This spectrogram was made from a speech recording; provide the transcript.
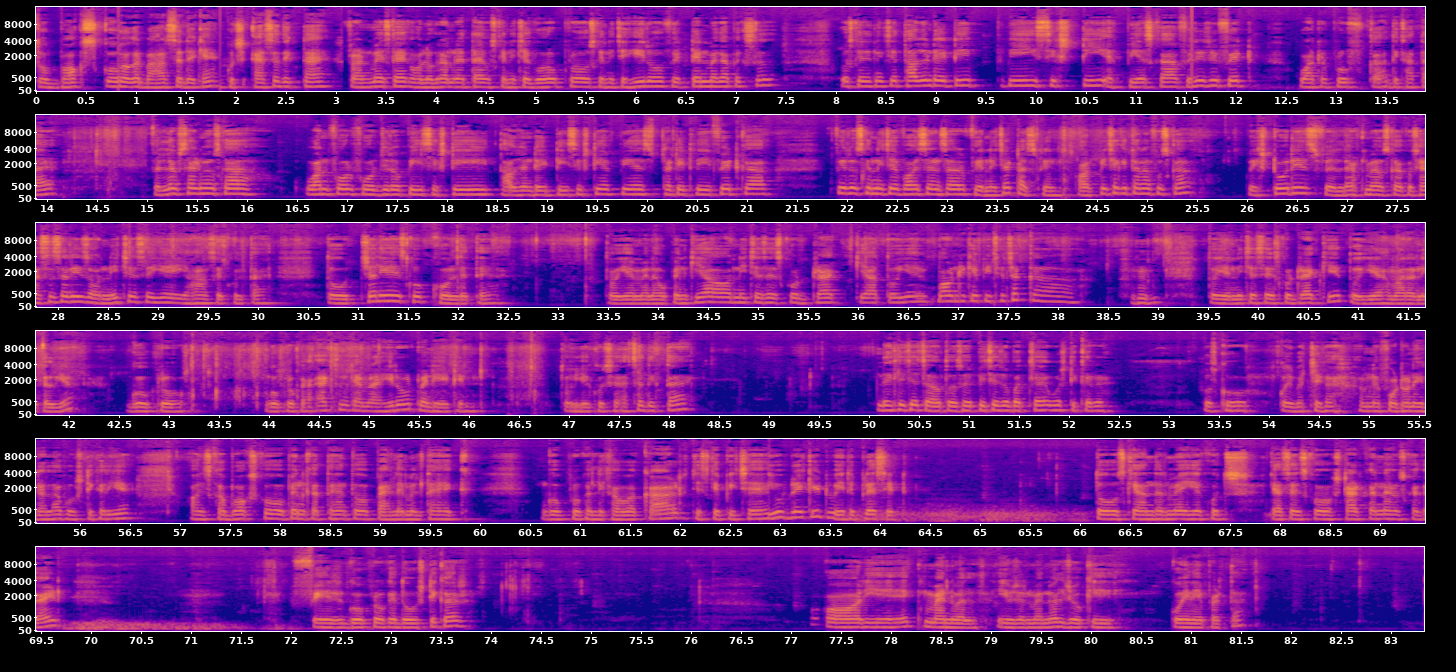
तो बॉक्स को अगर बाहर से देखें, कुछ ऐसे दिखता है। फ्रंट में इसका एक होलोग्राम रहता है, उसके नीचे गोप्रो उसके नीचे हीरो फिर 10 मेगापिक्सल उसके नीचे thousand eighty P sixty F P S का, फिर फिट वाटर प्रूफ का दिखाता है। फिर लेफ़्ट साइड में उसका one four four zero P sixty thousand eighty sixty F P S thirty three fit का, फिर उसके नीचे वॉइस सेंसर फिर नीचे टच स्क्रीन और पीछे की तरफ़ उसका क्विक स्टोरेज फिर लेफ़्ट में उसका कुछ एसेसरीज और नीचे से ये यहाँ से खुलता है। तो चलिए इसको खोल देते हैं। तो ये मैंने ओपन किया और नीचे से इसको ड्रैग किया तो ये बाउंड्री के पीछे चक्का तो ये नीचे से इसको ड्रैग किए तो ये हमारा निकल गया गोप्रो गोप्रो का एक्शन कैमरा हीरो 2018 तो ये कुछ ऐसा दिखता है। देख लीजिए चाहो तो से पीछे जो बच्चा है, वो स्टिकर है। उसको कोई बच्चे का हमने फ़ोटो नहीं डाला वो स्टिकर ही। है और इसका बॉक्स को ओपन करते हैं तो पहले मिलता है एक गोप्रो का लिखा हुआ कार्ड जिसके पीछे you break it we replace it तो उसके अंदर में ये कुछ कैसे इसको स्टार्ट करना है, उसका गाइड फिर गोप्रो के दो स्टिकर और ये एक मैनुअल यूज़र मैनुअल जो कि कोई नहीं पढ़ता।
